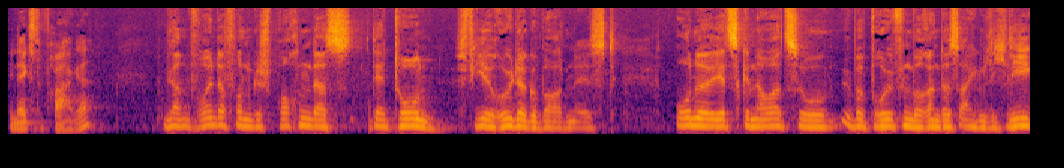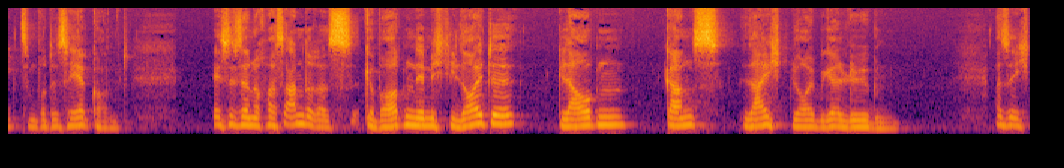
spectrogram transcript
Die nächste Frage. Wir haben vorhin davon gesprochen, dass der Ton viel rüder geworden ist, ohne jetzt genauer zu überprüfen, woran das eigentlich liegt und wo das herkommt. Es ist ja noch was anderes geworden, nämlich die Leute glauben ganz leichtgläubiger Lügen. Also ich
